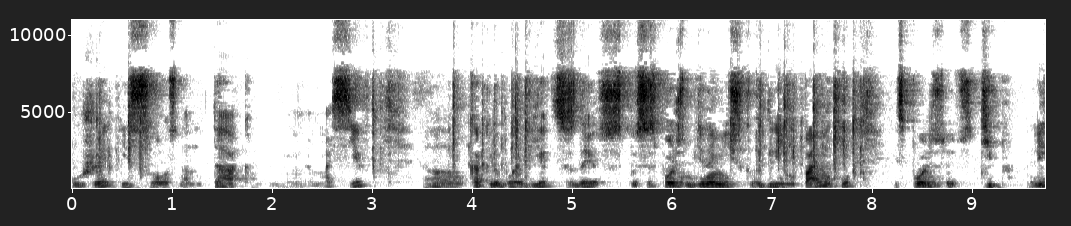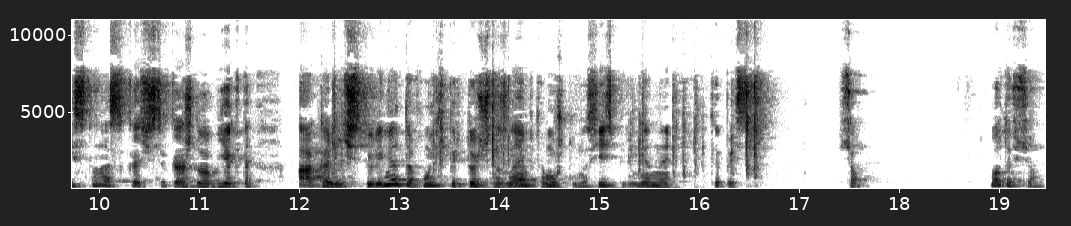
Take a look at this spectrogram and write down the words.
уже и создан. Так, массив, э, как любой объект, создается с использованием динамического выделения памяти, используется тип лист у нас в качестве каждого объекта, а количество элементов мы теперь точно знаем, потому что у нас есть переменная capacity. Все. Вот и все.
